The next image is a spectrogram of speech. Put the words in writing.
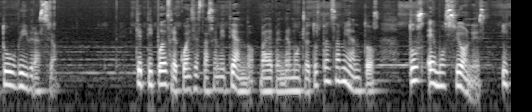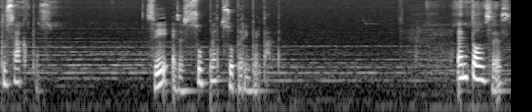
tu vibración. ¿Qué tipo de frecuencia estás emitiendo? Va a depender mucho de tus pensamientos, tus emociones y tus actos. ¿Sí? Eso es súper, súper importante. Entonces,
